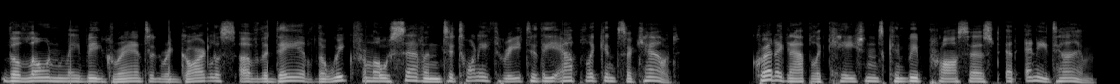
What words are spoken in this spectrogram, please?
The loan may be granted regardless of the day of the week from 07 to 23 to the applicant's account. Credit applications can be processed at any time.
